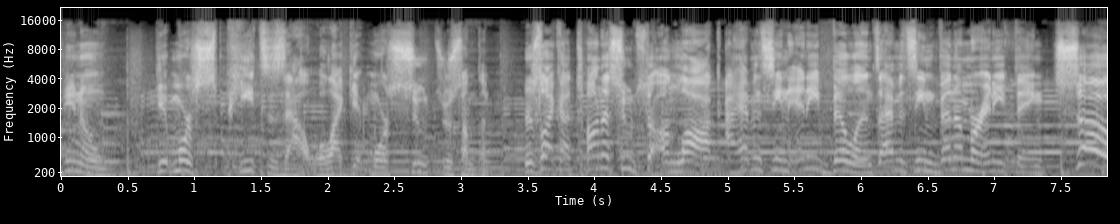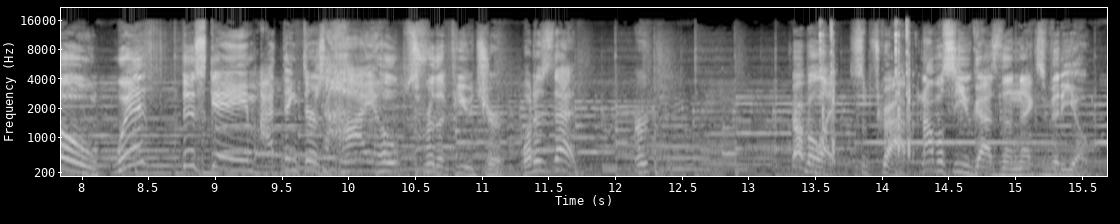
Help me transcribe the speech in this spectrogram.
you know, get more pizzas out. Will I get more suits or something? There's like a ton of suits to unlock. I haven't seen any villains. I haven't seen Venom or anything. So with this game, I think there's high hopes for the future. What is that? Drop a like, subscribe, and I will see you guys in the next video.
